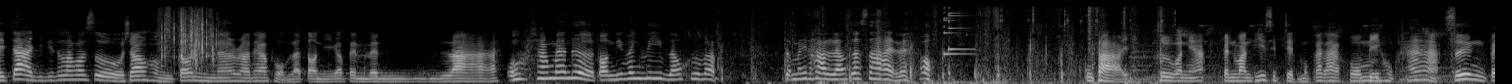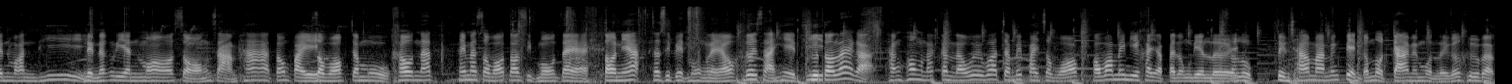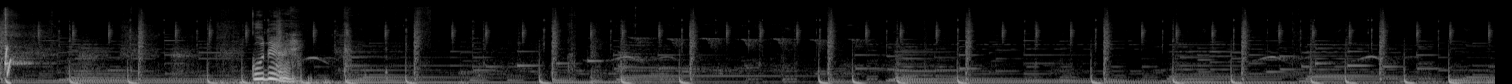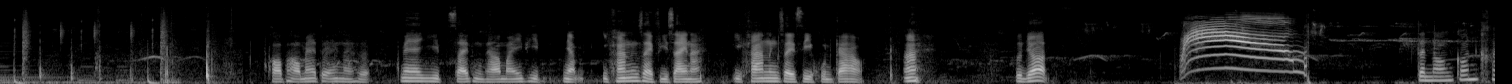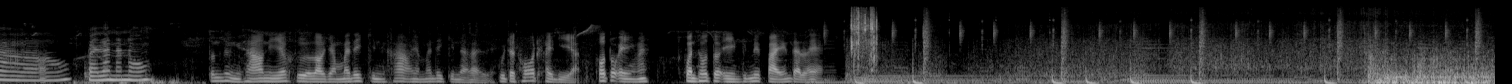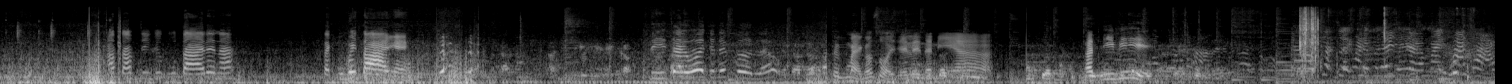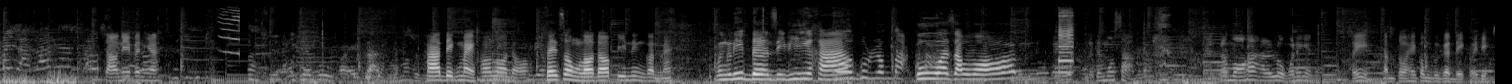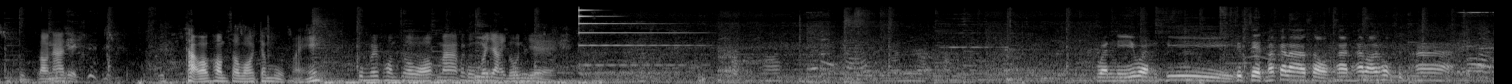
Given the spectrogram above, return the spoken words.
ดีจ้ายินดีต้อนรับเข้าสู่ช่องของต้นนะรัตนะครับผมและตอนนี้ก็เป็นเวลา โอ้ช่างแม่นเถอะตอนนี้แม่งรีบแล้วคือแบบ จะไม่ทันแล้วจะสายแล้ว กูตาย คือวันเนี้ยเป็นวันที่ 17 มกราคม ปี 65 ซึ่งเป็นวันที่เด็กนักเรียนม 2 3 5 ต้องไปสวอกจมูก เข้านัดให้มาสวอกตอน 10 โมง แต่ตอนเนี้ยจะ 11 โมงแล้ว ด้วยสาเหตุที่คือตอนแรกอะทั้งห้องนัดกันแล้วเว้ยว่าจะไม่ไปสวอกเพราะว่าไม่มีใครอยากไปโรงเรียนเลย สรุปตื่นเช้ามาแม่งเปลี่ยนกำหนดการไปหมดเลยก็คือแบบ กูเหนื่อย ขอเผาแม่ตัวเองหน่อยเถอะ แม่หยิบไซส์ถุงเท้ามาให้ผิดเนี่ยอีกข้างหนึงใส่ฟรีไซส์นะ อีกข้างหนึงใส่สี่คูณเก้าอะ สุดยอด แต่น้องก้อนขาว ไปแล้วนะน้อง จนถึงเช้านี้ก็คือเรายังไม่ได้กินข้าวยังไม่ได้กินอะไรเลย กูจะโทษใครดีอะโทษตัวเองไหมควรโทษตัวเองที่ไม่ไปตั้งแต่แรกเอาตามจริงคือกูตายได้นะ แต่กูไม่ตายไง ดีใจว่าจะได้เปิดแล้ว ตึกใหม่ก็สวยใช่เลยนะเนี่ยสวัสดีพี่ เช้านี้เป็นไง พาเด็กใหม่เข้ารอดอ ไปส่งรอดอปีหนึ่งก่อนไหม มึงรีบเดินสิพี่ครับกูลำบากกูว่าสวอปเหลือแต่มสามแล้วเรามห้าแล้วหลงมาได้ไง เฮ้ยทำตัวให้กลมกลืนกับเด็กไว้ดิ เราหน้าเด็ก ถามว่าพร้อมสวอปจมูกไหมกูไม่พร้อมสวอปมากกูก็อยากโดนแย่วันนี้วันที่ 17 มกราคม 2565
